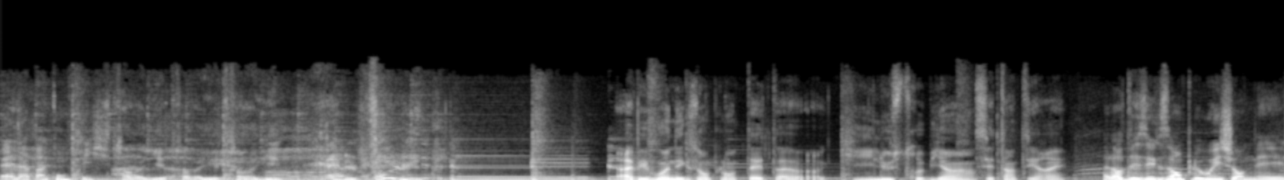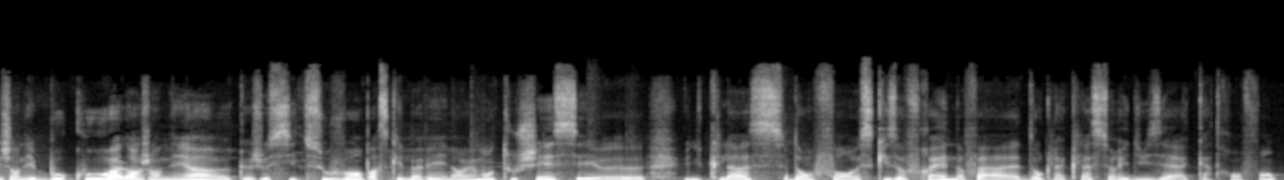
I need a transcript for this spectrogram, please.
elle n'a pas compris. Travailler, travailler, travailler. Il est fou lui Avez-vous un exemple en tête euh, qui illustre bien cet intérêt? Alors des exemples, oui, j'en ai, beaucoup. Alors j'en ai un euh, que je cite souvent parce qu'il m'avait énormément touché. C'est euh, une classe d'enfants schizophrènes. Enfin, donc la classe se réduisait à quatre enfants.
